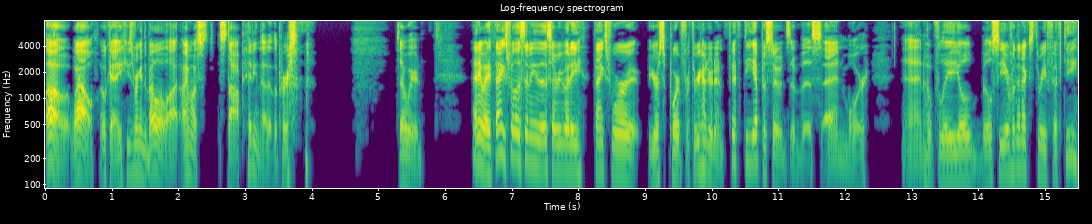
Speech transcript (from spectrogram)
oh wow, okay, he's ringing the bell a lot. I must stop hitting that other person. so weird. Anyway, thanks for listening to this, everybody. Thanks for your support for 350 episodes of this and more. And hopefully you'll we'll see you for the next 350.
